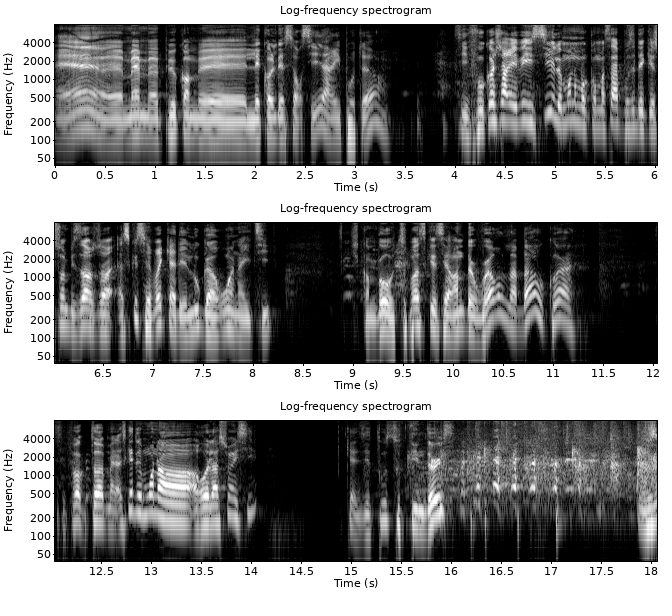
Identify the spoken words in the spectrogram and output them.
Hein, euh, même un peu comme l'école des sorciers, Harry Potter. C'est fou. Quand arrivé ici, le monde m'a commencé à poser des questions bizarres, genre, est-ce que c'est vrai qu'il y a des loups-garous en Haïti? Je suis comme, bro, tu penses que c'est underworld là-bas ou quoi? C'est fucked up, man. Est-ce qu'il y a des monde en, relation ici? Ok, vous êtes tous sous Tinder? Vous,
